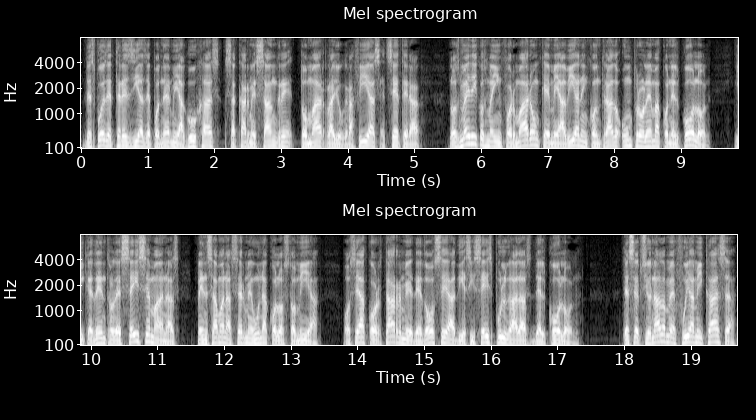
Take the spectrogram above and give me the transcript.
Después de tres días de ponerme agujas, sacarme sangre, tomar radiografías, etc., los médicos me informaron que me habían encontrado un problema con el colon y que dentro de seis semanas pensaban hacerme una colostomía, o sea, cortarme de 12 a 16 pulgadas del colon. Decepcionado me fui a mi casa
